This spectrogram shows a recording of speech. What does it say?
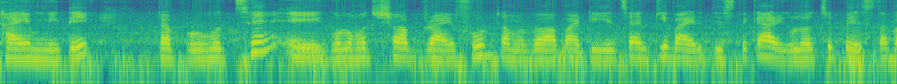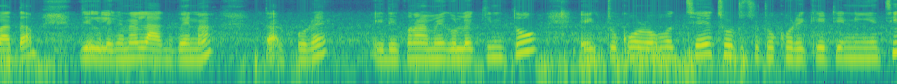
খাই এমনিতে। তারপর হচ্ছে এইগুলো হচ্ছে সব ড্রাই ফ্রুট আমার বাবা পাঠিয়েছে আর কি বাইরের দেশ থেকে। আর এগুলো হচ্ছে পেস্তা বাদাম যেগুলো এখানে লাগবে না। তারপরে এই দেখুন, আমি এগুলো কিন্তু একটু করে হচ্ছে ছোট ছোট করে কেটে নিয়েছি।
